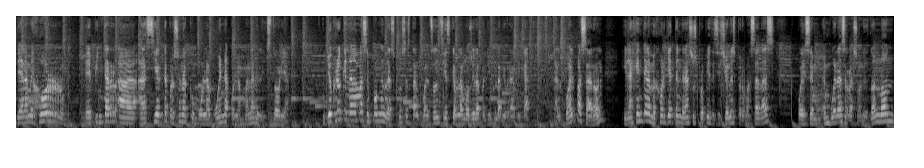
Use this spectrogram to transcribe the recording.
de a lo mejor eh, pintar a, cierta persona como la buena o la mala de la historia. Yo creo que nada más se pongan las cosas tal cual son si es que hablamos de una película biográfica, tal cual pasaron, y la gente a lo mejor ya tendrá sus propias decisiones, pero basadas pues en, buenas razones, ¿no? No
